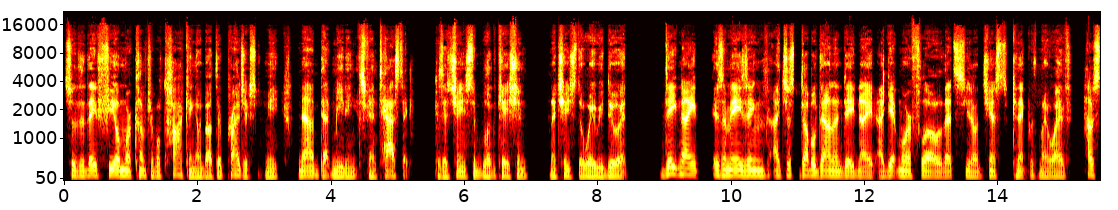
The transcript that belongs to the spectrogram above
so that they feel more comfortable talking about their projects with me. Now that meeting is fantastic because I changed the location and I changed the way we do it. Date night is amazing. I just double down on date night. I get more flow. That's, you know, a chance to connect with my wife. House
